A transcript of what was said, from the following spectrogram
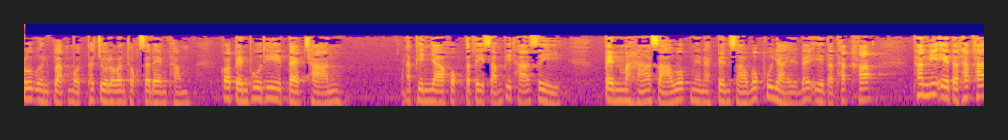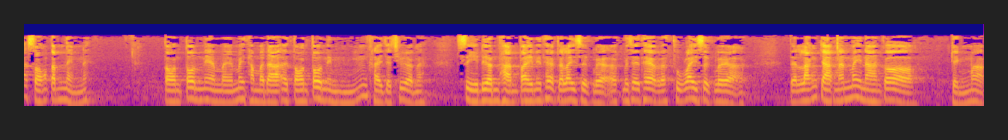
รูปอื่นกลับหมด พระจุลบรรทกแสดงธรรมก็เป็นผู้ที่แตกฉาน อภิญญาหกปฏิสัมพิทาสี่เป็นมหาสาวกเนี่ยนะเป็นสาวกผู้ใหญ่ได้เอตทัคคะ ท่านนี้เอตทัคคะสองตำแหน่งนะตอนต้นเนี่ยไม่ไม่ธรรมดาไอตอนต้นนี่ใครจะเชื่อนะสี่เดือนผ่านไปนี่แทบจะไล่ศึกเลยไม่ใช่แทบนะถูกไล่ศึกเลยอะแต่หลังจากนั้นไม่นานก็เก่งมาก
